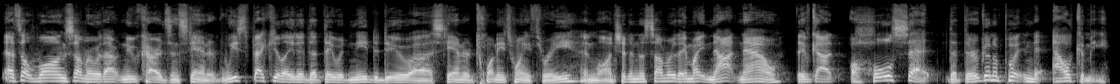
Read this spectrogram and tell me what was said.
That's a long summer without new cards in standard. We speculated that they would need to do a standard 2023 and launch it in the summer. They might not now. They've got a whole set that they're going to put into alchemy,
